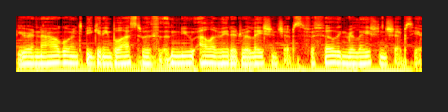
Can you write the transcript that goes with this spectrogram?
you're now going to be getting blessed with new elevated relationships, fulfilling relationships here.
